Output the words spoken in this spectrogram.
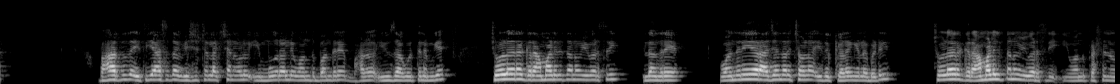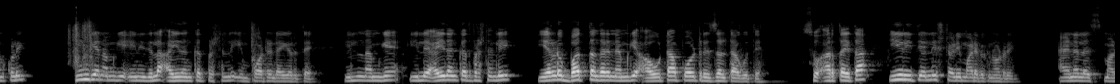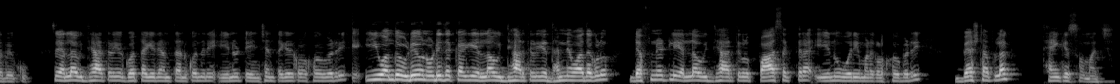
ಭಾರತದ ಇತಿಹಾಸದ ವಿಶಿಷ್ಟ ಲಕ್ಷಣಗಳು ಈ ಮೂರಲ್ಲಿ ಒಂದು ಬಂದರೆ ಬಹಳ ಯೂಸ್ ಆಗುತ್ತೆ ನಮಗೆ. ಚೋಳರ ಗ್ರಾಮಾಡಳಿತನ ವಿವರಿಸ್ರಿ, ಇಲ್ಲಾಂದ್ರೆ ಒಂದನೆಯ ರಾಜೇಂದ್ರ ಚೋಳ, ಇದು ಕೇಳಂಗಿಲ್ಲ ಬಿಡಿ ಚೋಳರ ಗ್ರಾಮಾಡಳಿತನ ವಿವರಿಸ್ರಿ, ಈ ಒಂದು ಪ್ರಶ್ನೆ ನೋಡ್ಕೊಳ್ಳಿ. ಹಿಂಗೆ ನಮಗೆ ಏನಿದಿಲ್ಲ, ಐದು ಅಂಕದ ಪ್ರಶ್ನೆಯಲ್ಲಿ ಇಂಪಾರ್ಟೆಂಟ್ ಆಗಿರುತ್ತೆ. ಇಲ್ಲಿ ನಮಗೆ, ಇಲ್ಲಿ ಐದು ಅಂಕದ ಪ್ರಶ್ನೆಯಲ್ಲಿ ಎರಡು ಬತ್ ಅಂದರೆ ನಮಗೆ ಔಟ್ ಆಫ್ ಔಟ್ ರಿಸಲ್ಟ್ ಆಗುತ್ತೆ. ಸೊ ಅರ್ಥ ಆಯ್ತಾ? ಈ ರೀತಿಯಲ್ಲಿ ಸ್ಟಡಿ ಮಾಡಬೇಕು ನೋಡ್ರಿ. ಅನಲೈಸ್ ಮಾಡಬೇಕು. ಸೊ ಎಲ್ಲ ವಿದ್ಯಾರ್ಥಿಗಳಿಗೆ ಗೊತ್ತಾಗಿದೆ ಅಂತ ಅನ್ಕೊಂಡಿನಿ ಏನು ಟೆನ್ಷನ್ ತೆಗೆದುಕೊಳ್ಳೋಕೆ ಹೋಗಬೇಡ್ರಿ. ಈ ಒಂದು ವಿಡಿಯೋ ನೋಡಿದ್ದಕ್ಕಾಗಿ ಎಲ್ಲ ವಿದ್ಯಾರ್ಥಿಗಳಿಗೆ ಧನ್ಯವಾದಗಳು. ಡೆಫಿನೆಟ್ಲಿ ಎಲ್ಲ ವಿದ್ಯಾರ್ಥಿಗಳು ಪಾಸ್ ಆಗ್ತೀರಾ, ಏನೂ ವರಿ ಮಾಡ್ಕೊಳ್ಳೋಕೆ ಹೋಗಬೇಡ್ರಿ. Best of luck thank you so much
